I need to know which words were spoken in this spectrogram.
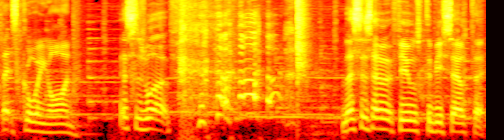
that's going on. This is what. This is how it feels to be Celtic.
